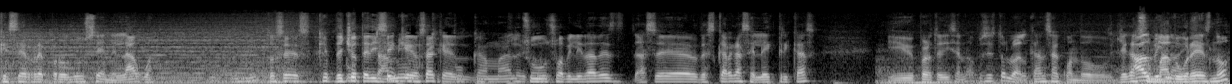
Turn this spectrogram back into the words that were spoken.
que se reproduce en el agua. Entonces, de hecho, te dicen que, o sea, que madre, su, su habilidad es hacer descargas eléctricas. Y, pero te dicen, no, pues esto lo alcanza cuando llega a su madurez, ¿no?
